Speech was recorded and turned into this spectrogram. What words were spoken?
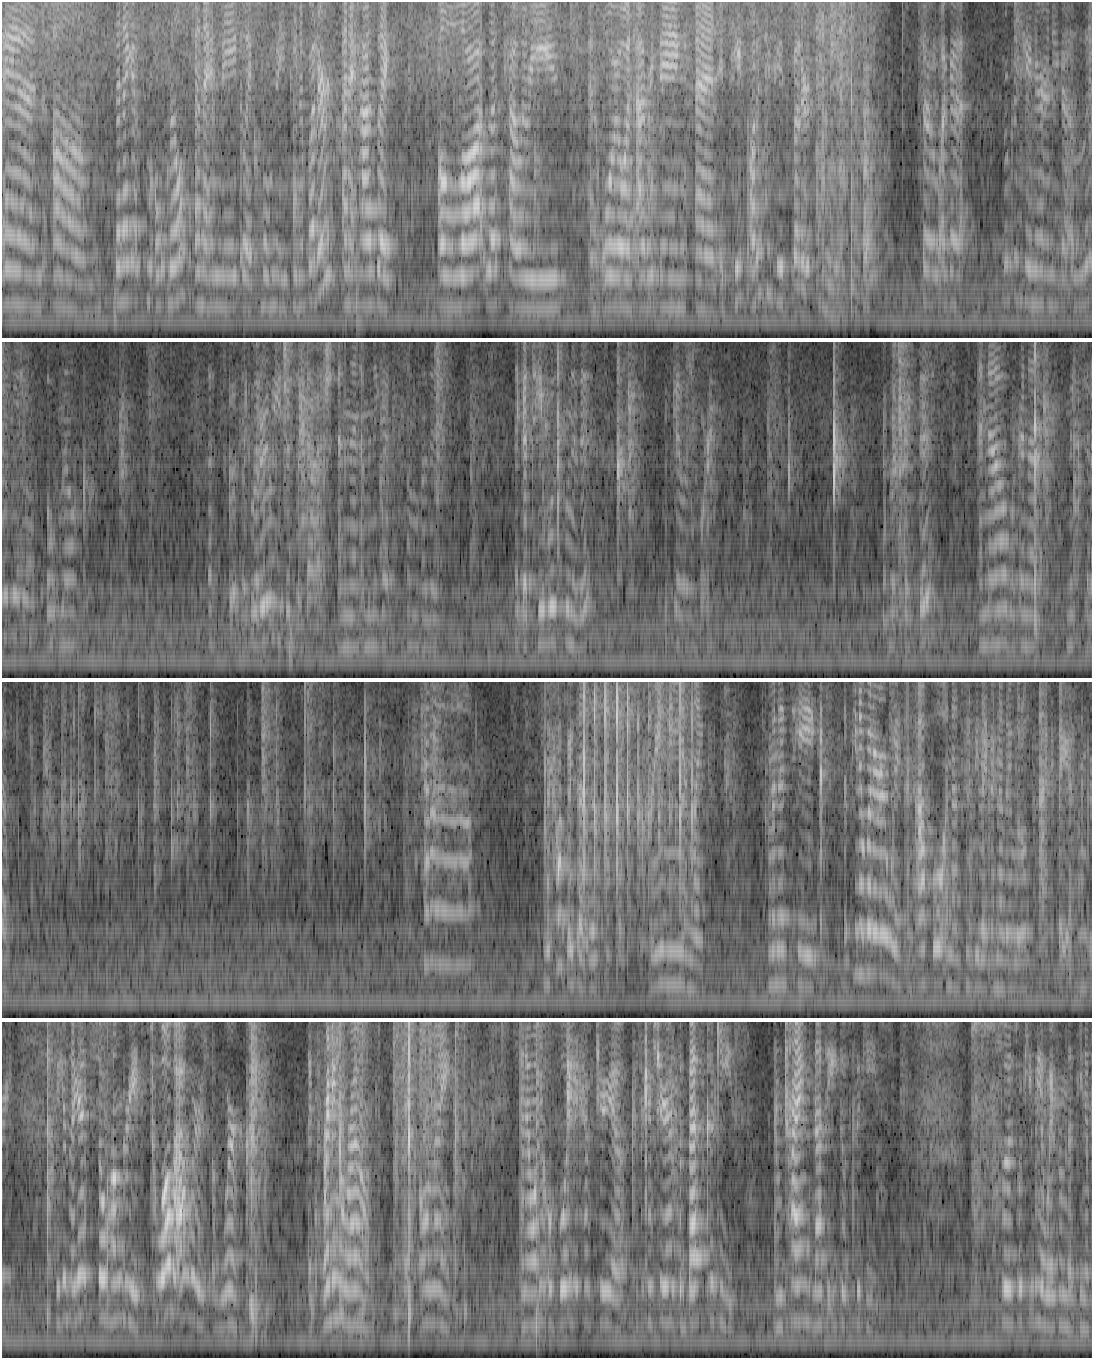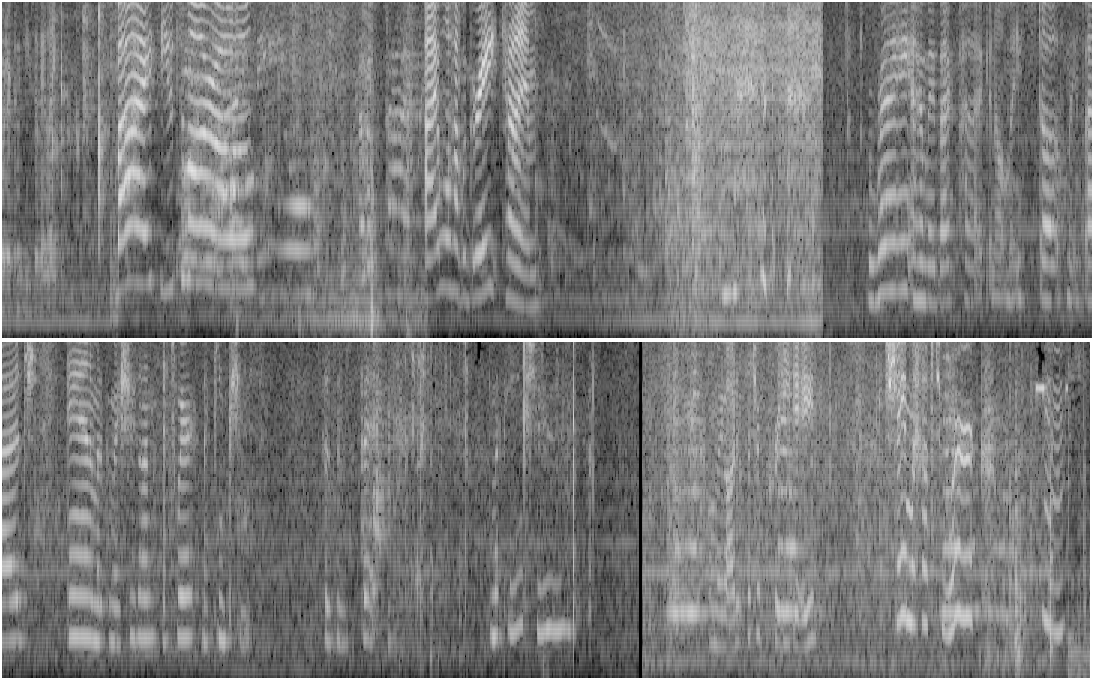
and um, then I get some oat milk and I make like homemade peanut butter and it has like a lot less calories and oil and everything and it tastes honestly tastes better to me. So I got a little container and I got a little bit of oat milk. That's good like literally just a dash. And then I'm gonna get some of this like a tablespoon of this. Let's get a little more. Looks like this. And now we're gonna mix it up! Look how good that looks. Creamy and like I'm gonna take the peanut butter with an apple and that's gonna be like another little snack if I get hungry. Because I get so hungry. It's 12 hours of work. Like running around like all night. And I want to avoid the cafeteria because the cafeteria has the best cookies. I'm trying not to eat those cookies. So this will keep me away from the peanut butter cookies that I like. Bye, see you tomorrow. Bye, see you. A. I will have a great time. right, I have my backpack and all my stuff, my badge, and I'm gonna put my shoes on. Let's wear my pink shoes because this is a fit. My pink shoes. Oh my god, it's such a pretty day. Shame I have to work. Hmm. set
